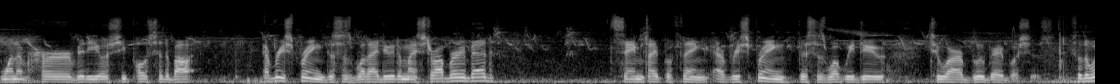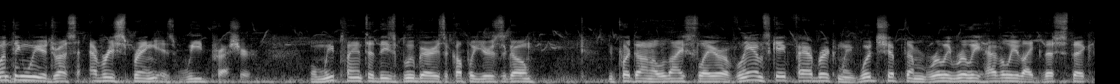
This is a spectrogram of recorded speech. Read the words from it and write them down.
one of her videos she posted about every spring, this is what I do to my strawberry bed same type of thing. Every spring, this is what we do to our blueberry bushes. So the one thing we address every spring is weed pressure. When we planted these blueberries a couple years ago, we put down a nice layer of landscape fabric and we wood chip them really, really heavily like this thick.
